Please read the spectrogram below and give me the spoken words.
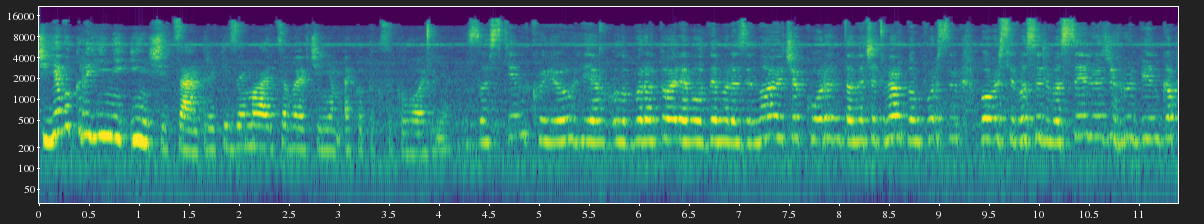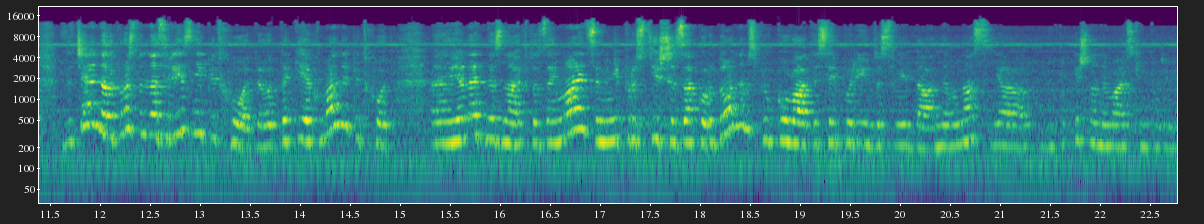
Чи є в Україні інші центри, які займаються вивченням екотоксикології? За стінкою є лабораторія Володимира Зіновича Курента на четвертому поверсі, Василь Васильович Грубінко. Звичайно, але просто у нас різні підходи. От такі, як в мене підход, е, я навіть не знаю, хто займається. Мені простіше за кордоном спілкуватися і порівняти свої дані. У нас я фактично не маю з ким порівняти.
